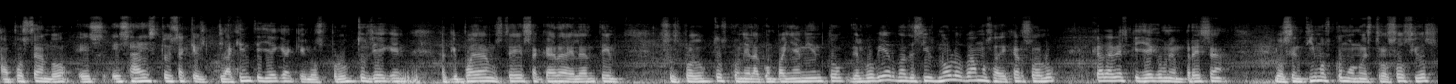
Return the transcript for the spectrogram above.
apostando es, a esto, es a que la gente llegue, a que los productos lleguen, a que puedan ustedes sacar adelante sus productos con el acompañamiento del gobierno. Es decir, no los vamos a dejar solo. Cada vez que llega una empresa, los sentimos como nuestros socios.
